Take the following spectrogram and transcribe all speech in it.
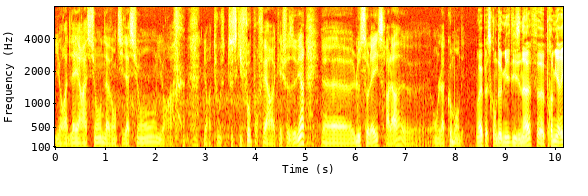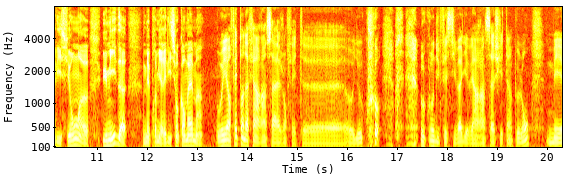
Il y aura de l'aération, de la ventilation, il y aura, il y aura tout, tout ce qu'il faut pour faire quelque chose de bien. Euh, le soleil sera là, euh, on l'a commandé. Oui, parce qu'en 2019, euh, première édition humide, mais première édition quand même. Oui, en fait, on a fait un rinçage. En fait, au, cours, au cours du festival, il y avait un rinçage qui était un peu long, mais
